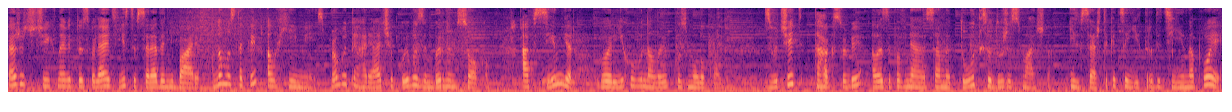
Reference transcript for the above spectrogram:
Кажуть, що їх навіть дозволяють їсти всередині барів. В одному з таких алхімії спробуйте гаряче пиво з імбирним соком, а в Сінгер горіхову наливку з молоком. Звучить так собі, але запевняю, саме тут це дуже смачно. І все ж таки це їх традиційні напої.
